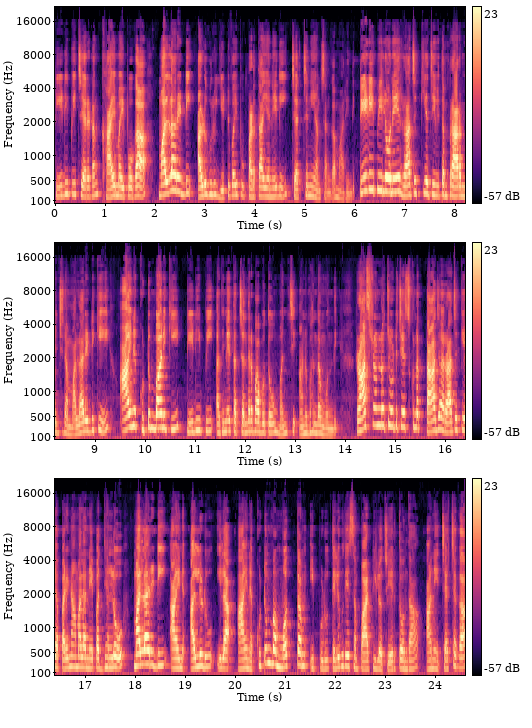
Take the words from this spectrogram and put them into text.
టీడీపీ చేరడం ఖాయమైపోగా మల్లారెడ్డి అడుగులు ఎటువైపు పడతాయనేది చర్చనీయాంశంగా మారింది. టీడీపీలోనే రాజకీయ జీవితం ప్రారంభించిన మల్లారెడ్డికి ఆయన కుటుంబానికి టీడీపీ అధినేత చంద్రబాబుతో మంచి అనుబంధం ఉంది. రాష్ట్రంలో చోటు చేసుకున్న తాజా రాజకీయ పరిణామాల నేపథ్యంలో మల్లారెడ్డి ఆయన అల్లుడు ఇలా ఆయన కుటుంబం మొత్తం ఇప్పుడు తెలుగుదేశం పార్టీలో చేరుతోందా అనే చర్చగా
